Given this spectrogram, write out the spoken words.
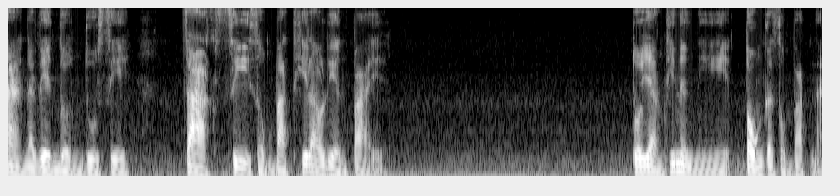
อะนักเรียนโดนดูซิ จากสี่สมบัติที่เราเรียนไป ตัวอย่างที่หนึ่งนี้ตรงกับสมบัติไหน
